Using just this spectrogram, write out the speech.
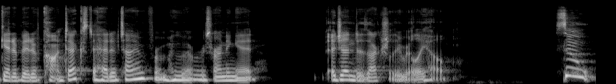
get a bit of context ahead of time from whoever's running it. Agendas actually really help so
